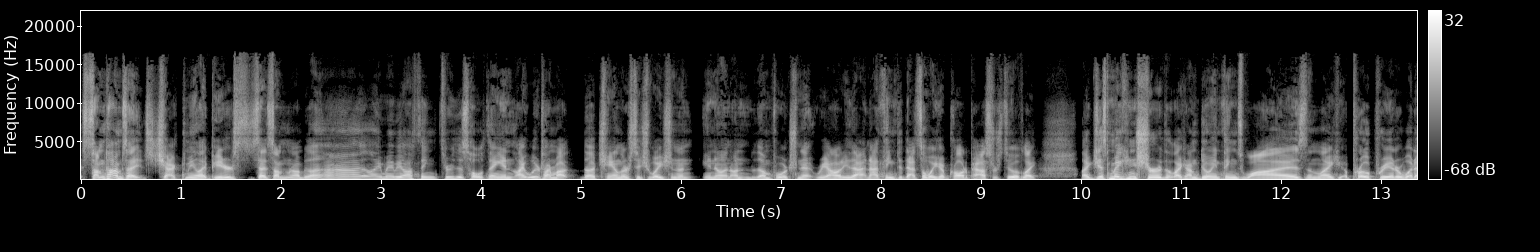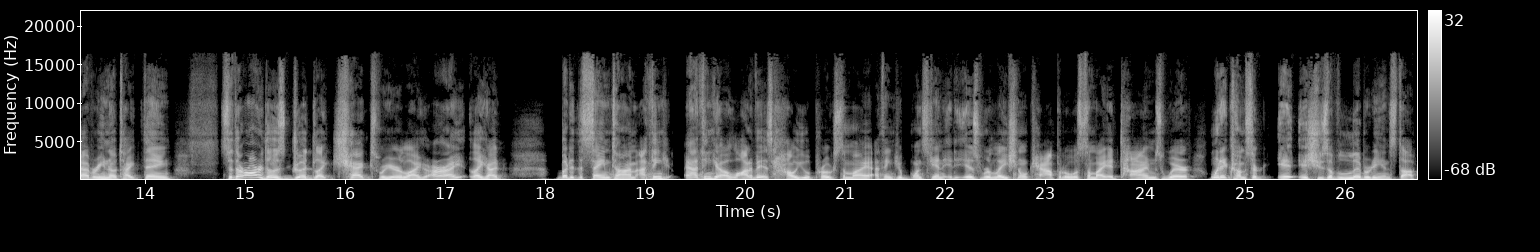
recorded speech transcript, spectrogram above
sometimes it's checked me, like Peter said something, I'll be like, ah, like maybe I'll think through this whole thing. And like we were talking about the Chandler situation and you know, and the unfortunate reality of that. And I think that that's a wake up call to pastors too, of like, like just making sure that like I'm doing things wise and like appropriate or whatever, you know, type thing. So there are those good like checks where you're like, all right, like I, but at the same time, I think I think a lot of it is how you approach somebody. I think once again, it is relational capital with somebody at times where when it comes to issues of liberty and stuff,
